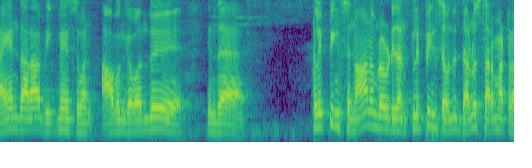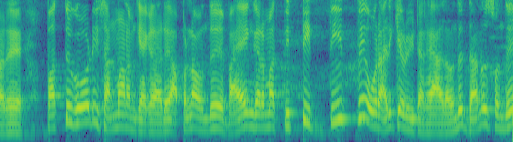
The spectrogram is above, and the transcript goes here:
நயன்தாரா விக்னேஸ்வன் அவங்க வந்து இந்த கிளிப்பிங்ஸ் நானும் ரவுடி தான். கிளிப்பிங்ஸை வந்து தனுஷ் தரமாட்டுறாரு. பத்து கோடி சன்மானம் கேட்குறாரு அப்போல்லாம் வந்து பயங்கரமாக திட்டி தீர்த்து ஒரு அறிக்கை வெளியிட்டாங்க. அதில் வந்து தனுஷ் வந்து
